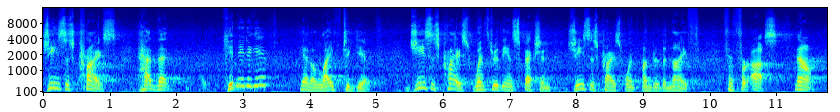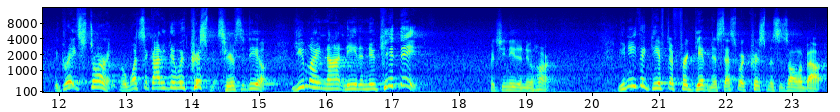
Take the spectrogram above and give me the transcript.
Jesus Christ had that kidney to give, he had a life to give. Jesus Christ went through the inspection, Jesus Christ went under the knife for, for us. Now, the great story, but what's it got to do with Christmas? Here's the deal you might not need a new kidney, but you need a new heart. You need the gift of forgiveness. That's what Christmas is all about.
